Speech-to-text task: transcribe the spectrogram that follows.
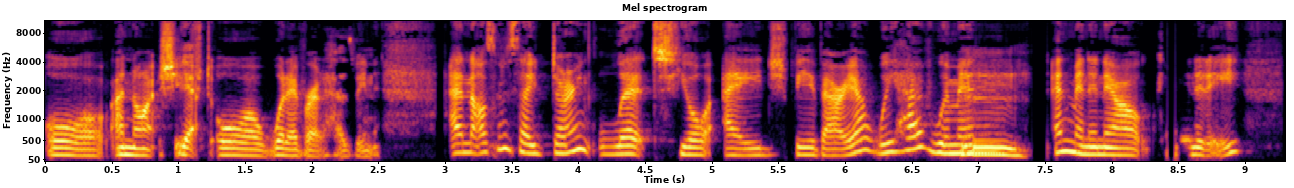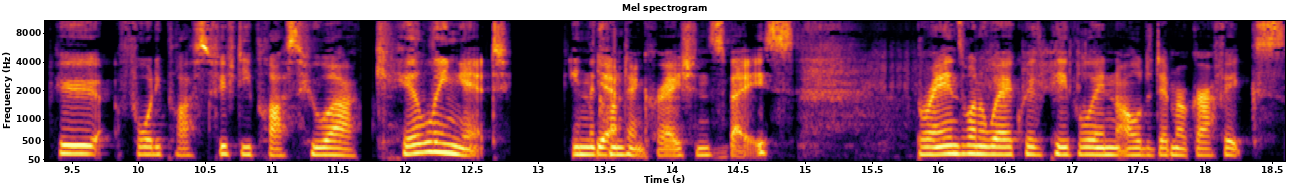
or a night shift or whatever it has been. And I was going to say, don't let your age be a barrier. We have women Mm. and men in our community who 40 plus, 50 plus, who are killing it in the Yeah. content creation space. Brands want to work with people in older demographics.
